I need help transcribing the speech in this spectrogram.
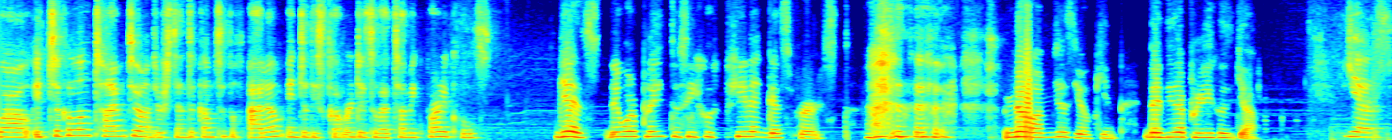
Wow, it took a long time to understand the concept of atom and to discover the subatomic particles. Yes, they were playing to see who hit and guess first. no, I'm just joking. They did a pretty good job. yes,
